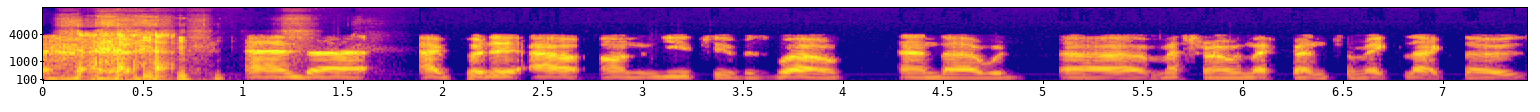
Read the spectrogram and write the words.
and uh, I put it out on YouTube as well, and I would uh, mess around with my friends to make like those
